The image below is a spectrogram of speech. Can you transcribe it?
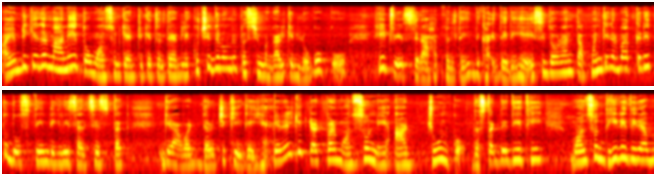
आईएमडी की अगर माने तो मानसून के एंट्री के चलते अगले कुछ ही दिनों में पश्चिम बंगाल के लोगों को हीट वेव से राहत मिलती दिखाई दे रही है। इसी दौरान तापमान की अगर बात करें तो दो से तीन डिग्री सेल्सियस तक गिरावट दर्ज की गई है। केरल के तट पर मानसून ने 8 जून को दस्तक दे दी थी। मानसून धीरे धीरे अब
